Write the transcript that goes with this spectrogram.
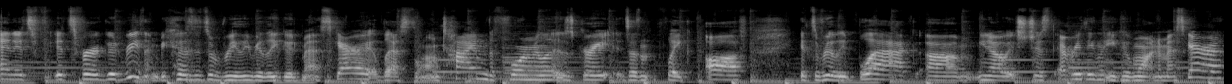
and it's it's for a good reason because it's a really, really good mascara. It lasts a long time. The formula is great. It doesn't flake off. It's really black. Um, you know, it's just everything that you could want in a mascara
